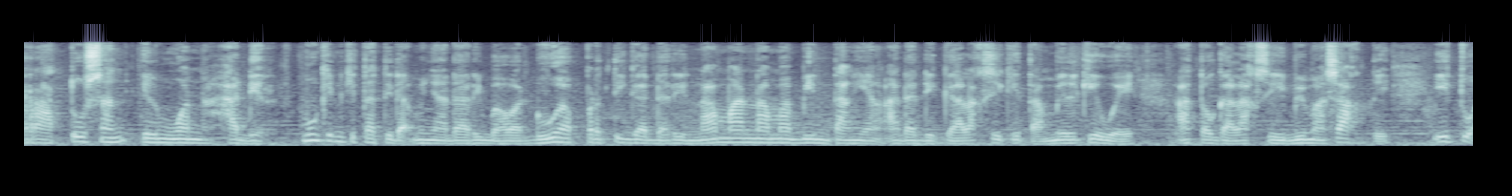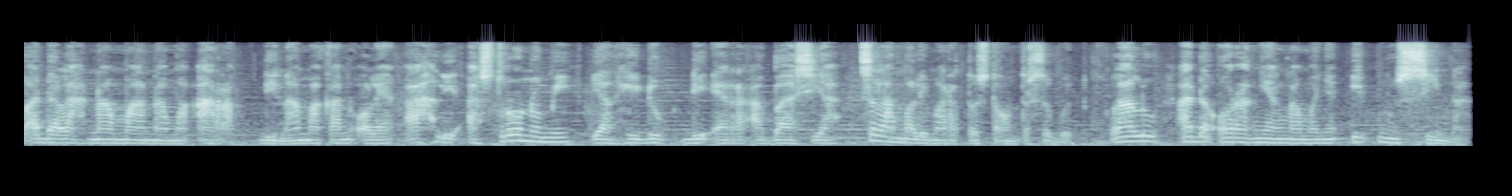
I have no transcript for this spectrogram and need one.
ratusan ilmuwan hadir. Mungkin kita tidak menyadari bahwa dua per tiga dari nama-nama bintang yang ada di galaksi kita Milky Way atau galaksi Bima Sakti itu adalah nama-nama Arab dinamakan oleh ahli astronomi yang hidup di era Abbasiyah selama 500 tahun tersebut. Lalu ada orang yang namanya Ibnu Sina.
